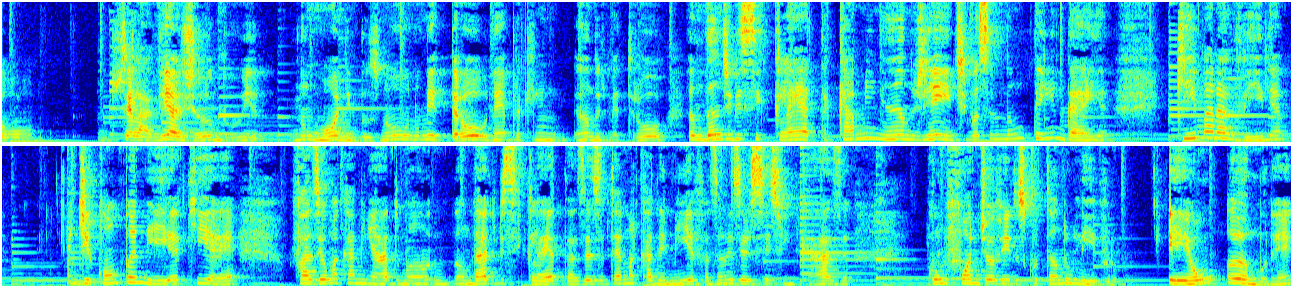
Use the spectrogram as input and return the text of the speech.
um sei lá, viajando num ônibus, no, no metrô, né? Para quem anda de metrô, andando de bicicleta, caminhando, gente, você não tem ideia que maravilha de companhia que é fazer uma caminhada, uma, andar de bicicleta, às vezes até na academia, fazer um exercício em casa, com fone de ouvido escutando um livro. Eu amo, né?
